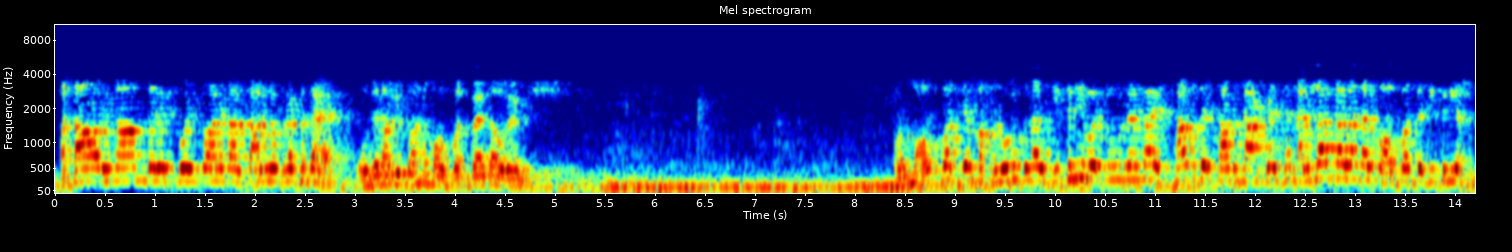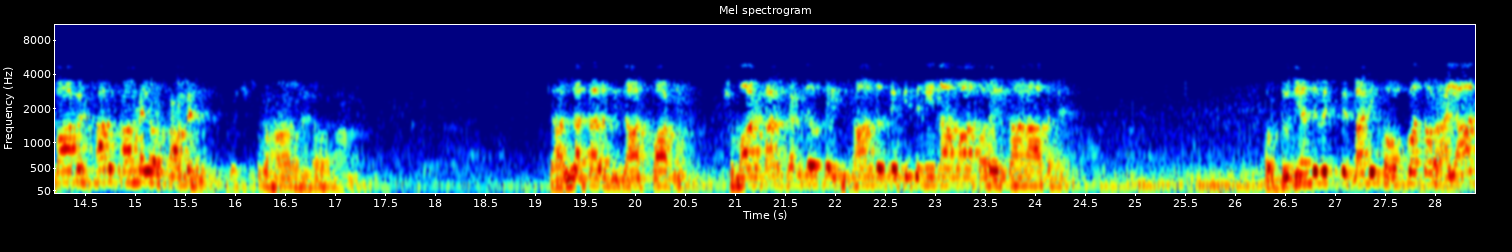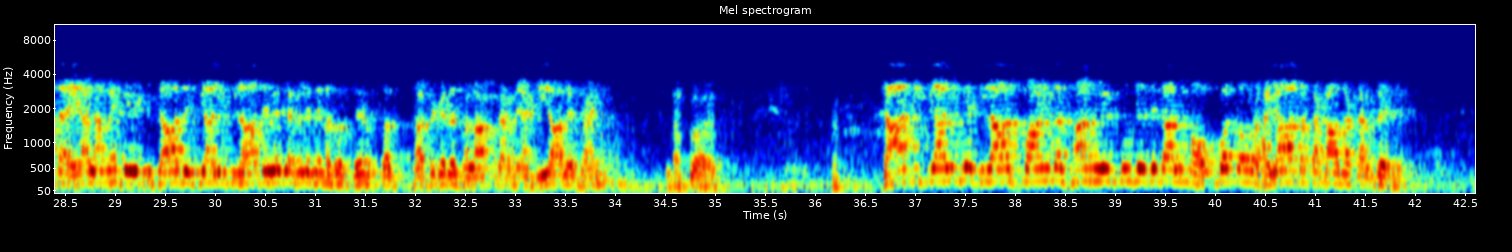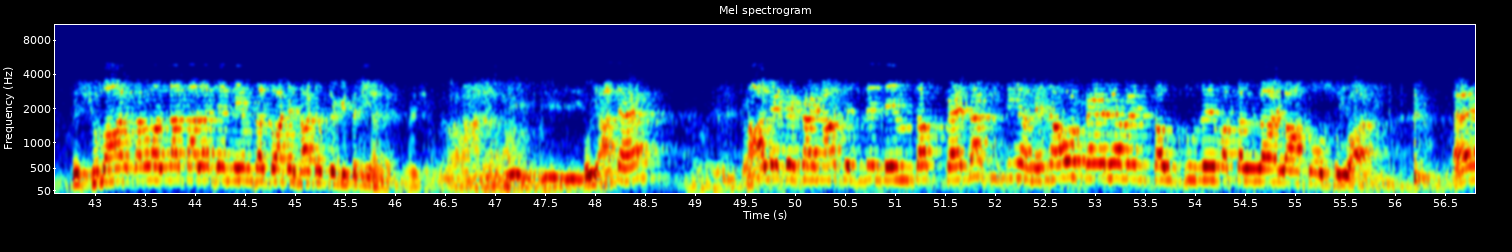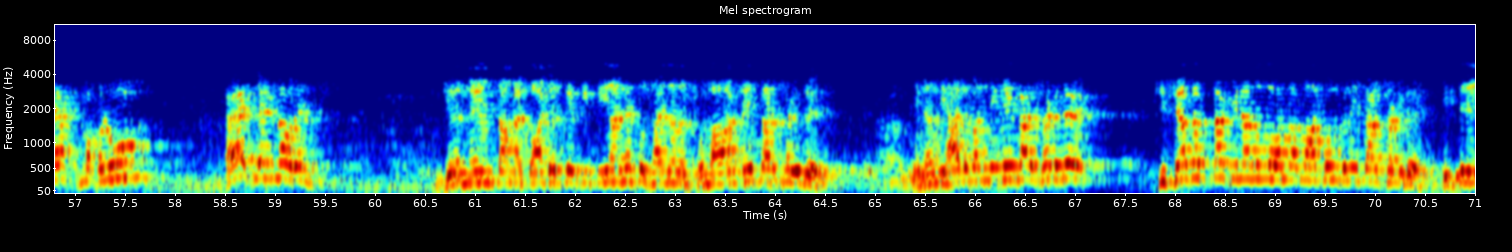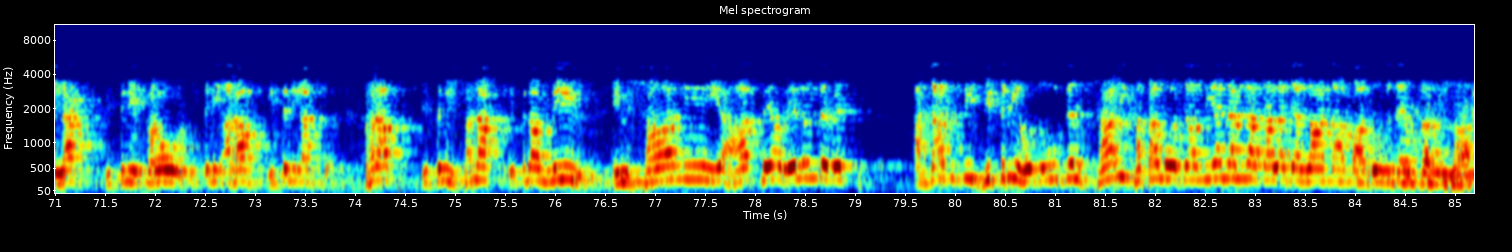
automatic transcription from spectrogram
عطا اور انعام دے کوئی تعلق رکھتا ہے وہ بھی تمہیں محبت پیدا ہوئے گی۔ اور محبت کے مخلوق نال جتنی وجود ہے نا سب دے سب ناقص ہیں۔ اللہ تعالیٰ نال محبت دے جتنی اسباب ہیں سب کامل اور کامل۔ سبحان اللہ۔ کیا اللہ تعالیٰ کی ذات پاک شمار کر سکتے ہو تو انسان دے کتنی انعامات اور احسانات میں اور دنیا دے وچ ساری محبت اور حیات ہے عالم ہے کہ ایک چاہ دے پیالی پلا دے تے اگلے دن اصل سر سٹ کے سلام کرنے کی حال ہے سائیں؟ چاہ کی پیالی کے گلاس پانی کا سانو ایک دوسرے کے نال محبت اور حیات کا تقاضا کرتے ہیں۔ تو شمار کرو اللہ تعالیٰ کے نیم نعمت تے ساڈے اتنے کتنی ہیں۔ کوئی حد ہے؟ سالے کے کائنات جس نے نعمت پیدا کی نا وہ کہہ رہے ہیں تو نعمت اللہ لا تو سوا اے مخلوق، اے جن اور جی نعمت میں تے کی نے تو سائن شمار نہیں کر سکتے انہوں کی حد بندی نہیں کر سکتے کسی حد تک انہوں محلہ محدود نہیں کر سکتے اتنی لاکھ اتنی کروڑ اتنی ارب اتنی خراب اتنی سنک اتنا میل انسانی یہ ہاتھے اور علم دے وچ عدد کی جتنی حدود دن ساری ختم ہو جاتی ہیں اللہ تعالیٰ جی اللہ نہ محدود نے ان کا انسان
